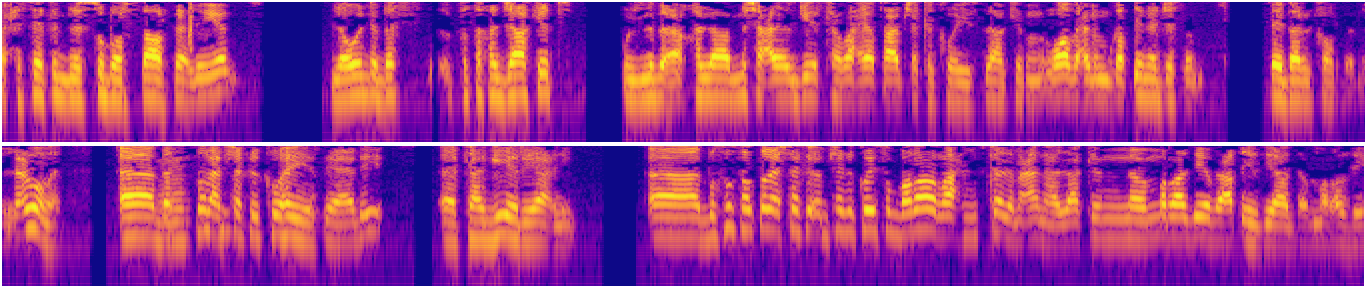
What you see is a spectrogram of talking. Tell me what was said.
حسيت إنه سوبر ستار فعليا لو إنه بس فسخ الجاكيت خلاه مشى على ال gear كان راح يطلع بشكل كويس لكن واضح انه مغطينه جسم زي بارون كوربن. عموما آه بس طلع بشكل كويس يعني آه ك gear يعني. آه بخصوص هل طلع شكل بشكل كويس المباراة راح نتكلم عنها لكن المره ذي بعطيه زيادة المره ذي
